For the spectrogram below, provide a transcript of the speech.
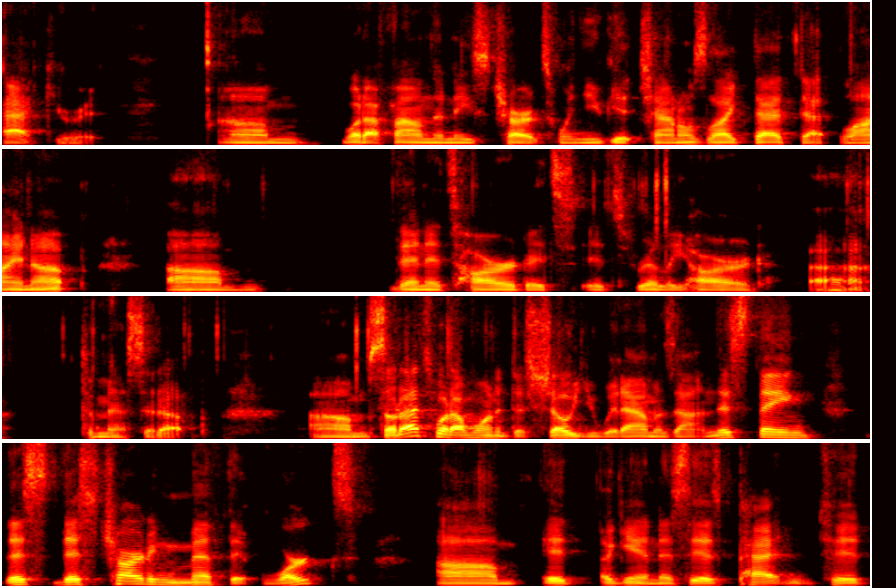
accurate. Um, what I found in these charts, when you get channels like that that line up, um, then it's hard. It's it's really hard uh, to mess it up. Um, so that's what I wanted to show you with Amazon. This thing, this this charting method works, Um, it again, this is patented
